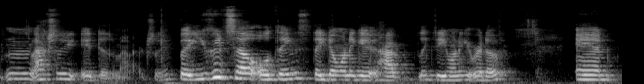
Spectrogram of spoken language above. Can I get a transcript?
mm, actually it doesn't matter actually. But you could sell old things they don't want to get have like they want to get rid of. And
